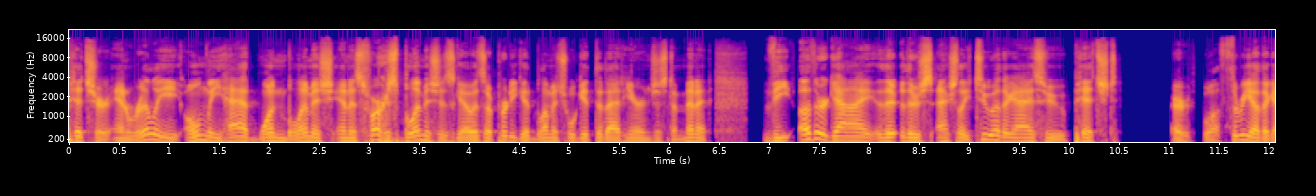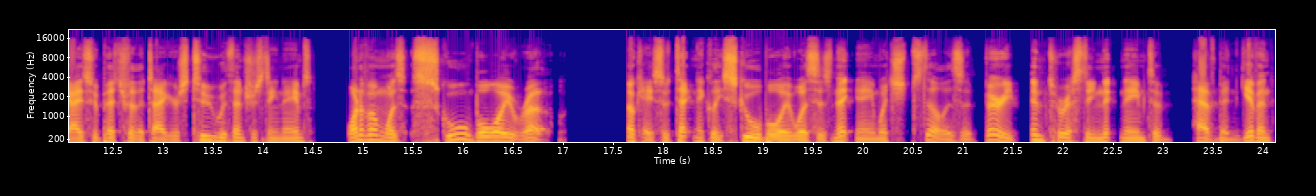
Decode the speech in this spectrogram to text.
pitcher and really only had one blemish. And as far as blemishes go, it's a pretty good blemish. We'll get to that here in just a minute. The other guy, there, there's actually two other guys who pitched, or well, three other guys who pitched for the Tigers, two with interesting names. One of them was Schoolboy Rowe. Okay, so technically Schoolboy was his nickname, which still is a very interesting nickname to have been given.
